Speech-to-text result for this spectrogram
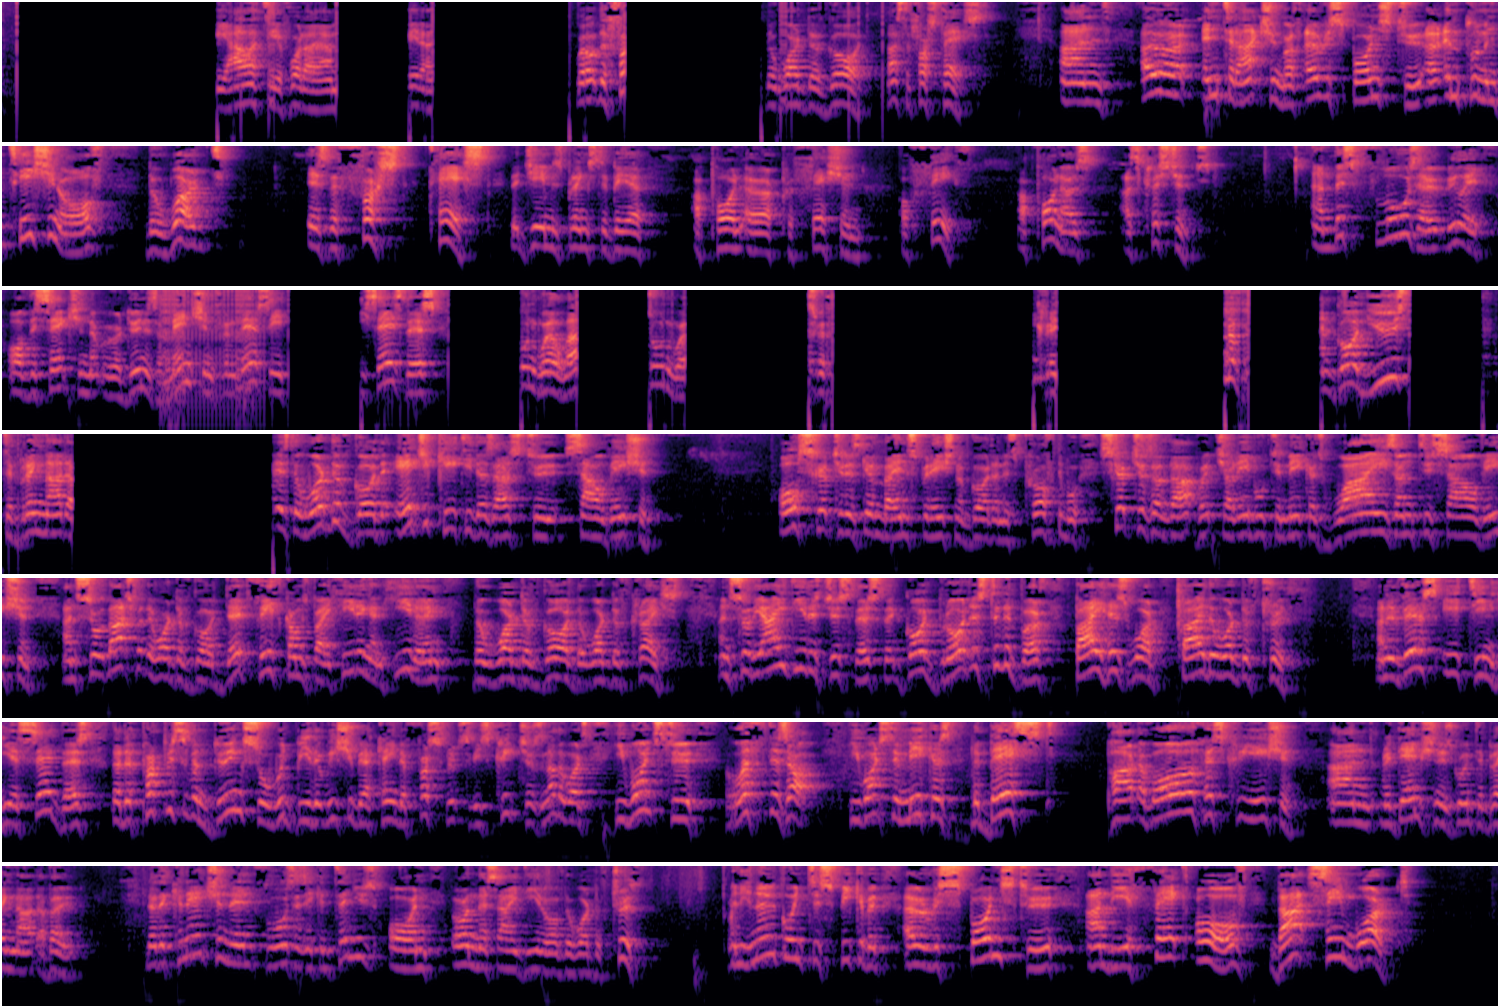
Reality of what I am. Well, the first, the Word of God. That's the first test. And our interaction with, our response to, our implementation of the Word is the first test that James brings to bear upon our profession of faith, upon us as Christians. And this flows out really of the section that we were doing, as I mentioned, from verse 8. He says this, own will, And God used to bring that about. It is the Word of God that educated us as to salvation. All Scripture is given by inspiration of God and is profitable. Scriptures are that which are able to make us wise unto salvation. And so that's what the Word of God did. Faith comes by hearing, and hearing the Word of God, the Word of Christ. And so the idea is just this that God brought us to the birth by His Word, by the Word of truth. And in verse 18, he has said this that the purpose of him doing so would be that we should be a kind of first fruits of his creatures. In other words, he wants to lift us up, he wants to make us the best part of all of his creation. And redemption is going to bring that about. Now, the connection then flows as he continues on on this idea of the word of truth. And he's now going to speak about our response to and the effect of that same word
